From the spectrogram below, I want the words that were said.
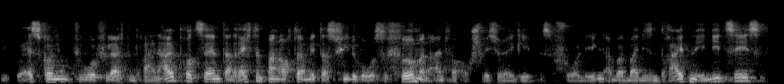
die US-Konjunktur vielleicht um 3,5 Prozent, dann rechnet man auch damit, dass viele große Firmen einfach auch schwächere Ergebnisse vorlegen. Aber bei diesen breiten Indizes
